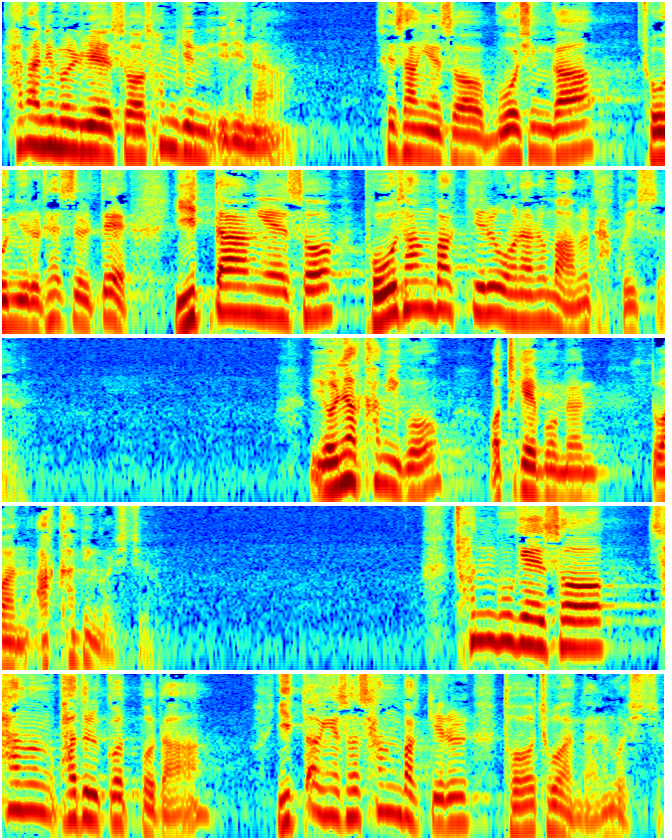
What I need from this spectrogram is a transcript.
하나님을 위해서 섬긴 일이나 세상에서 무엇인가 좋은 일을 했을 때 이 땅에서 보상받기를 원하는 마음을 갖고 있어요. 연약함이고 어떻게 보면 또한 악함인 것이죠. 천국에서 상 받을 것보다 이 땅에서 상 받기를 더 좋아한다는 것이죠.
